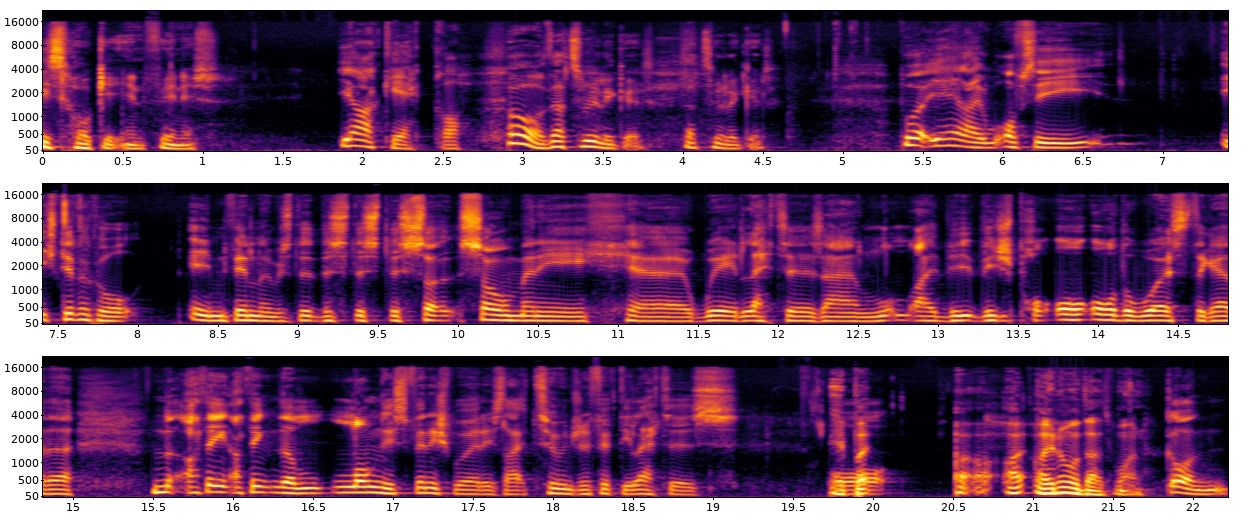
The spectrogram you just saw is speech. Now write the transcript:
ice hockey in Finnish. Jääkiekko. Oh, that's really good. That's really good. But yeah, like obviously, it's difficult in Finland because there's there's, there's so, so many uh, weird letters and like they, they just put all, all the words together. N- I think I think the longest Finnish word is like 250 letters. Epä, Or, I, I- I know that one. go on.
